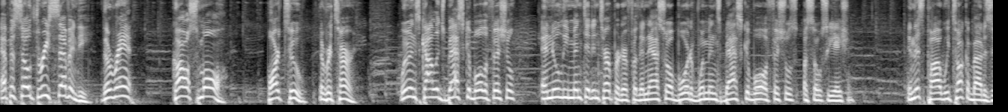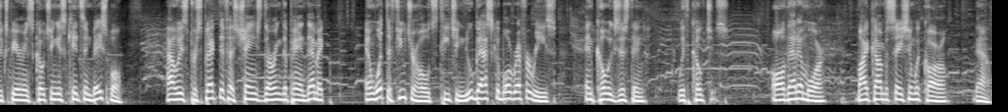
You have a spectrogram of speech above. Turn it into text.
Episode 370, The Rant, Carl Small, Part 2, The Return. Women's college basketball official and newly minted interpreter for the Nassau Board of Women's Basketball Officials Association. In this pod, we talk about his experience coaching his kids in baseball, how his perspective has changed during the pandemic, and what the future holds teaching new basketball referees and coexisting with coaches. All that and more. My conversation with Carl now.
